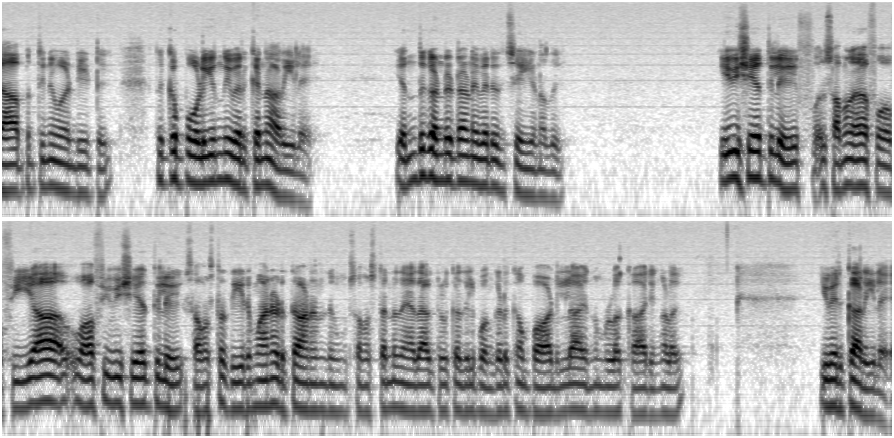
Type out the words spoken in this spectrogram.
ലാഭത്തിന് വേണ്ടിയിട്ട് ഇതൊക്കെ പൊളിയുന്ന ഇവർക്ക് തന്നെ അറിയില്ലേ? എന്ത് കണ്ടിട്ടാണ് ഇവരിത് ചെയ്യണത്? ഈ വിഷയത്തിൽ സമ ഫിയ വാഫി വിഷയത്തിൽ സമസ്ത തീരുമാനമെടുത്താണെന്നും സമസ്തന്റെ നേതാക്കൾക്ക് അതിൽ പങ്കെടുക്കാൻ പാടില്ല എന്നുമുള്ള കാര്യങ്ങൾ ഇവർക്കറിയില്ലേ?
